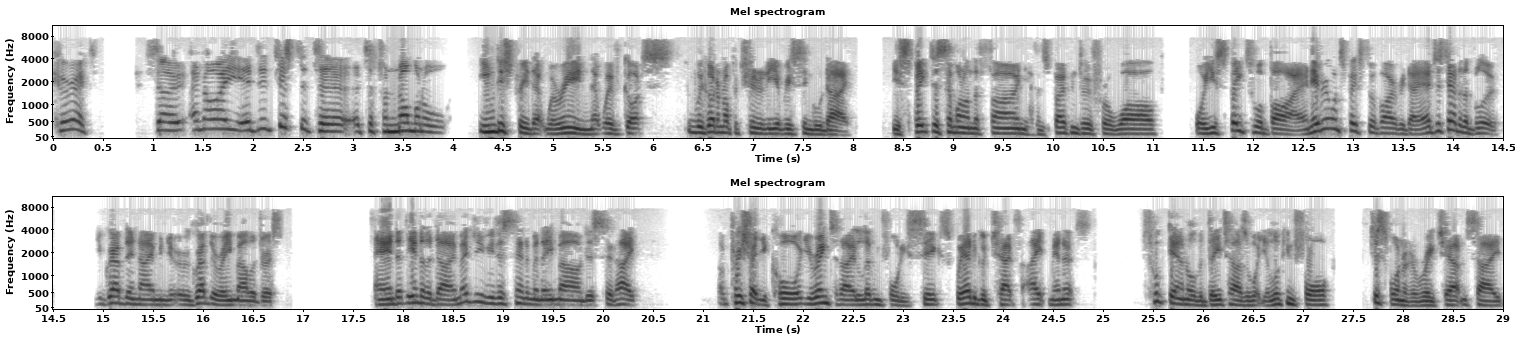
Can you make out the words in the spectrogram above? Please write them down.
Correct. So, and I, it just, it's a, it's a phenomenal industry that we're in that we've got, we've got an opportunity every single day. You speak to someone on the phone, you haven't spoken to for a while, or you speak to a buyer, and everyone speaks to a buyer every day, just out of the blue. You grab their name and you, or grab their email address. And at the end of the day, imagine if you just sent them an email and just said, Hey, appreciate your call. You rang today 1146. We had a good chat for eight minutes. Took down all the details of what you're looking for just wanted to reach out and say,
